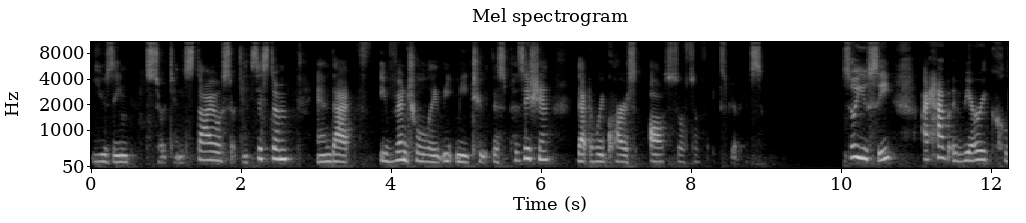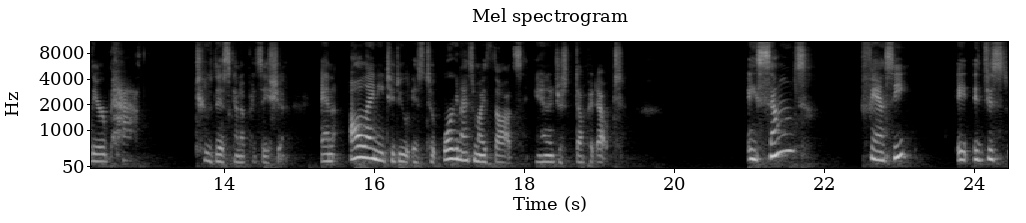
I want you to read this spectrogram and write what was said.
using certain style, certain system, and that eventually lead me to this position that requires all sorts of experience. So you see, I have a very clear path to this kind of position. And all I need to do is to organize my thoughts and just dump it out. It sounds fancy. It, it just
